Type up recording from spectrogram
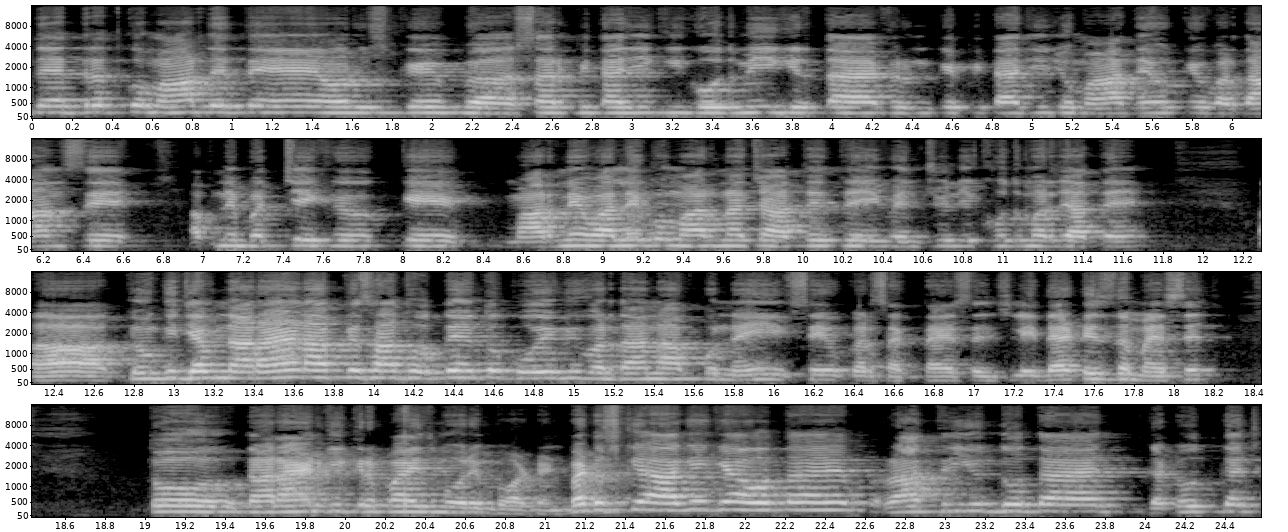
दैद्रथ को मार देते हैं और उसके सर पिताजी की गोद में ही गिरता है। फिर उनके पिताजी जो महादेव के वरदान से अपने बच्चे के मारने वाले को मारना चाहते थे इवेंचुअली खुद मर जाते हैं। आ, क्योंकि जब नारायण आपके साथ होते हैं तो कोई भी वरदान आपको नहीं सेव कर सकता है दैट इज़ द मैसेज तो नारायण की कृपा इज़ मोर इम्पोर्टेंट बट उसके आगे क्या होता है? रात्रि युद्ध होता है घटोत्कच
